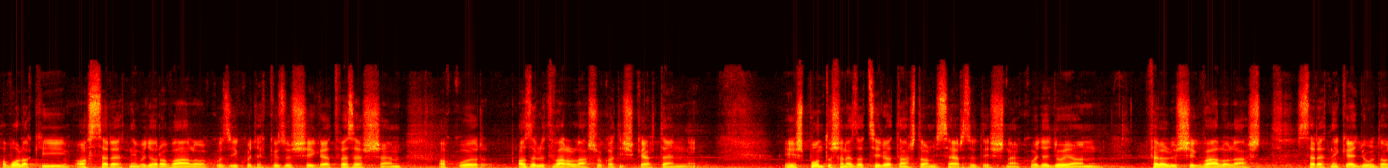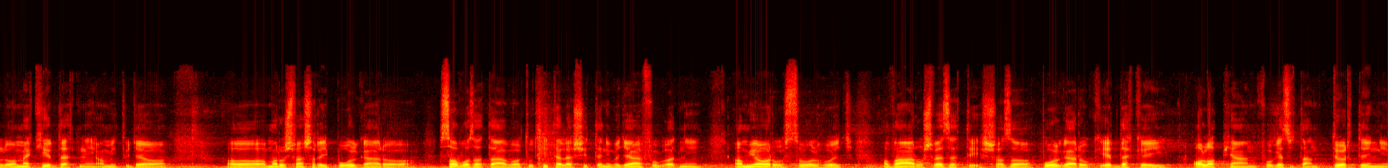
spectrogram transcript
Ha valaki azt szeretné, vagy arra vállalkozik, hogy egy közösséget vezessen, akkor azelőtt vállalásokat is kell tenni. És pontosan ez a célja a társadalmi szerződésnek, hogy egy olyan felelősségvállalást szeretnék egyoldalúan meghirdetni, amit ugye a a marosvásárai polgára szavazatával tud hitelesíteni vagy elfogadni, ami arról szól, hogy a városvezetés az a polgárok érdekei alapján fog ezután történni.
